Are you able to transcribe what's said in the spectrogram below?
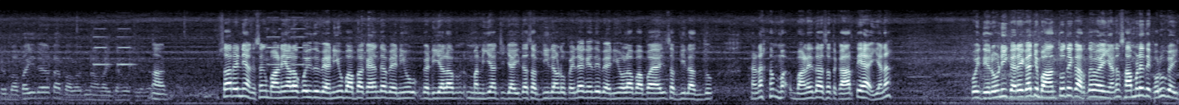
ਫਿਰ ਬਾਬਾ ਜੀ ਦਾ ਢਾਬਾ ਨਾਮ ਵੱਜਦਾ ਹੋਟਲ ਦਾ। ਹਾਂ ਸਾਰੇ ਨਿਹੰਗ ਸਿੰਘ ਬਾਣੇ ਵਾਲਾ ਕੋਈ ਤੇ ਵੈਨਿਊ ਬਾਬਾ ਕਹਿੰਦਾ ਵੈਨਿਊ ਗੱਡੀ ਵਾਲਾ ਮੰਡੀਆਂ 'ਚ ਜਾਈਦਾ ਸਬਜ਼ੀ ਲੈਣੋਂ ਪਹਿਲਾਂ ਕਹਿੰਦੇ ਵੈਨਿਊ ਵਾਲਾ ਬਾਬਾ ਆਇਆ ਜੀ ਸਬਜ਼ੀ ਲੱਦ ਦੋ। ਹੈਨਾ ਬਾਣੇ ਦਾ ਸਤਿਕਾਰ ਤੇ ਹੈ ਹੀ ਹੈ ਨਾ। ਕੋਈ ਦਿਲੋਂ ਨਹੀਂ ਕਰੇਗਾ ਜ਼ਬਾਨ ਤੋਂ ਤੇ ਕਰਦਾ ਹੋਇਆ ਹੀ ਹੈ ਨਾ ਸਾਹਮਣੇ ਤੇ ਕਰੂਗਾ ਹੀ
